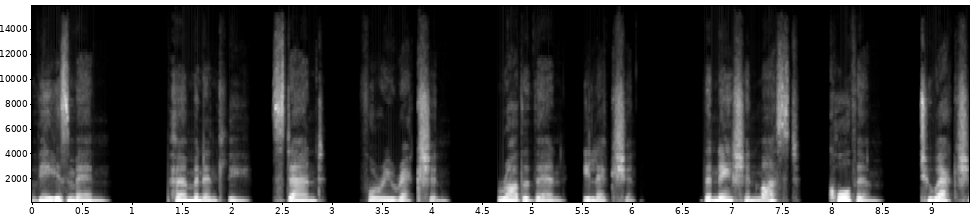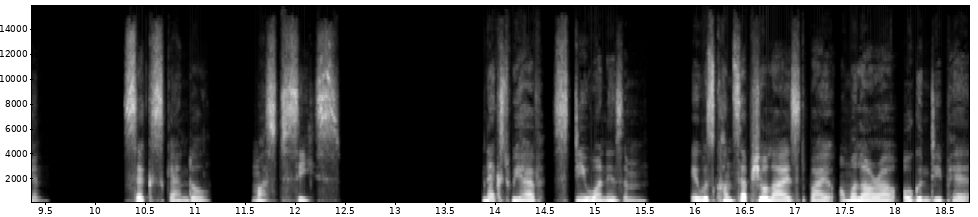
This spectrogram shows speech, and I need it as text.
These men permanently stand for erection rather than election. The nation must call them to action. Sex scandal must cease. Next, we have Stiwanism. It was conceptualized by Omolara Ogundipe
